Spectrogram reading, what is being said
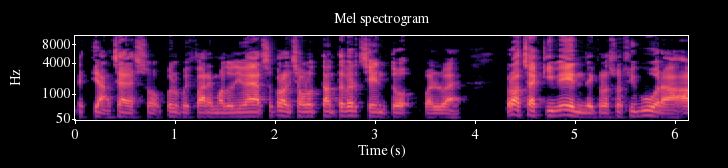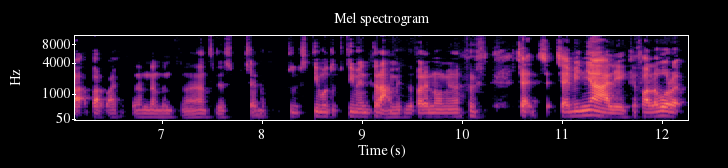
mettiamo, cioè adesso quello puoi fare in modo diverso, però diciamo l'80% quello è. Però c'è chi vende con la sua figura, anzi, cioè, stimo, stimo entrambi, fare nomi, cioè, c'è Vignali che fa un lavoro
